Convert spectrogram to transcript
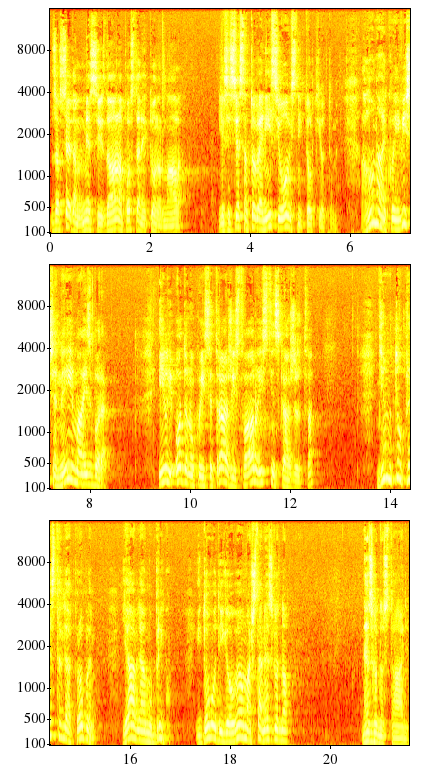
za sedam mjesec dana postane to normala. Jesi svjestan toga i nisi ovisnik toliki o tome. Ali onaj koji više nema izbora, ili od onog koji se traži stvarno istinska žrtva, njemu to predstavlja problem, javlja mu brigu i dovodi ga u veoma šta nezgodno, nezgodno stanje.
